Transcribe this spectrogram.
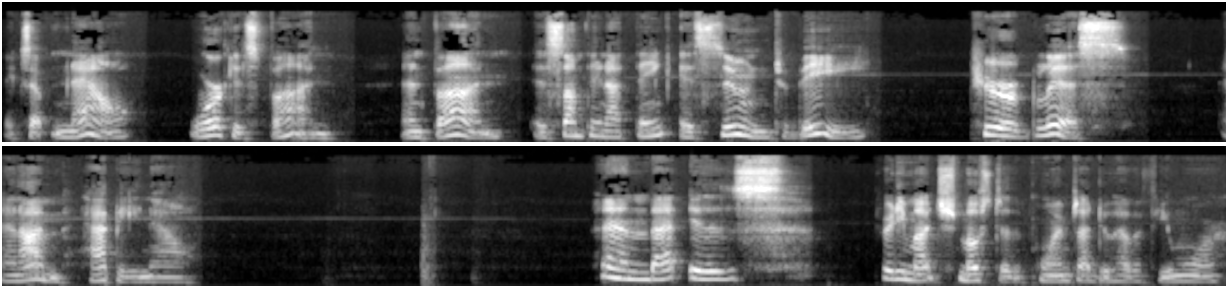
except now work is fun, and fun is something I think is soon to be pure bliss and I'm happy now. And that is pretty much most of the poems. I do have a few more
